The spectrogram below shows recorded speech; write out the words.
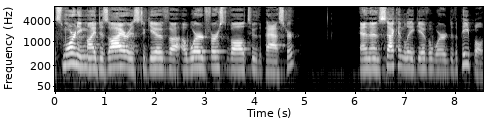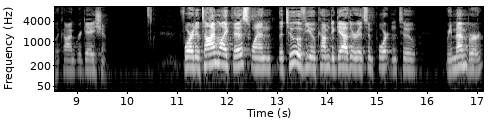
This morning, my desire is to give uh, a word, first of all, to the pastor, and then, secondly, give a word to the people, the congregation. For at a time like this, when the two of you come together, it's important to remember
